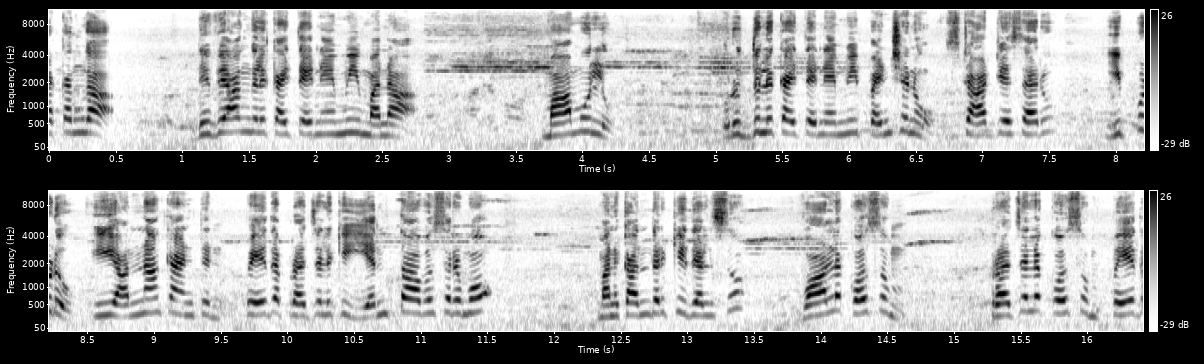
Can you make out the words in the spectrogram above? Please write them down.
రకంగా దివ్యాంగులకైతేనేమి మన మామూలు వృద్ధులకైతేనేమి పెన్షను స్టార్ట్ చేశారు. ఇప్పుడు ఈ అన్నా క్యాంటీన్ పేద ప్రజలకి ఎంత అవసరమో మనకందరికీ తెలుసు. వాళ్ళ కోసం ప్రజల కోసం పేద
